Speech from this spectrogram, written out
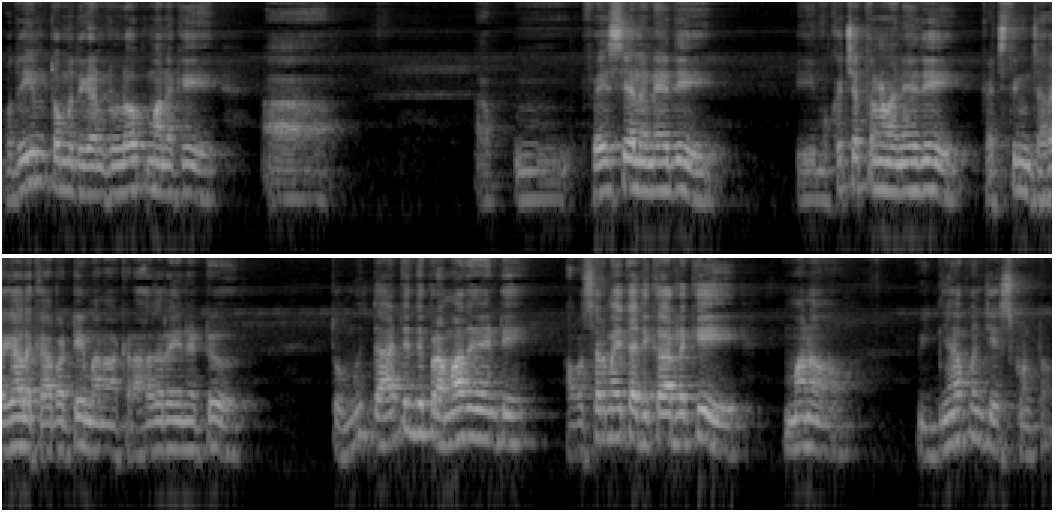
ఉదయం తొమ్మిది గంటల లోపు మనకి ఫేషియల్ అనేది ఈ ముఖ చిత్రణం అనేది ఖచ్చితంగా జరగాలి కాబట్టి మనం అక్కడ హాజరైనట్టు తొమ్మిది దాటింది ప్రమాదం ఏంటి? అవసరమైతే అధికారులకి మనం విజ్ఞాపన చేసుకుంటాం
